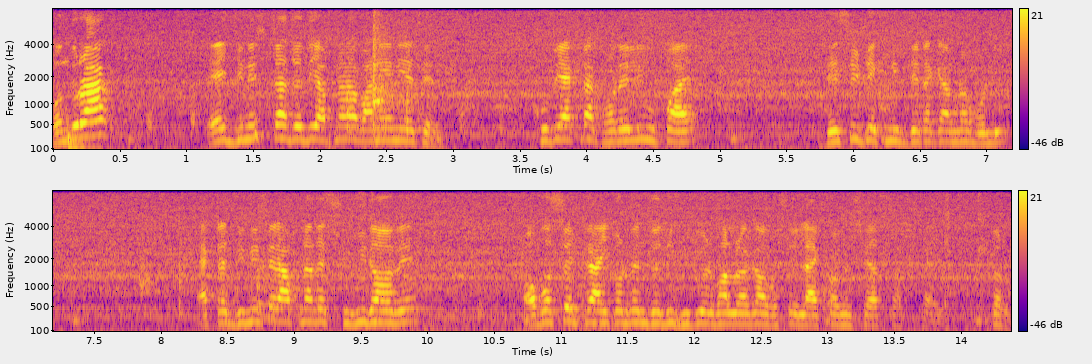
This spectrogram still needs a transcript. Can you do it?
বন্ধুরা, এই জিনিসটা যদি আপনারা বানিয়ে নিয়েছেন, খুবই একটা ঘরেলি উপায়, দেশি টেকনিক যেটাকে আমরা বলি। একটা জিনিসের আপনাদের সুবিধা হবে। অবশ্যই ট্রাই করবেন, যদি ভিডিওর ভালো লাগে, অবশ্যই লাইক কমেন্ট শেয়ার সাবস্ক্রাইব চলো।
